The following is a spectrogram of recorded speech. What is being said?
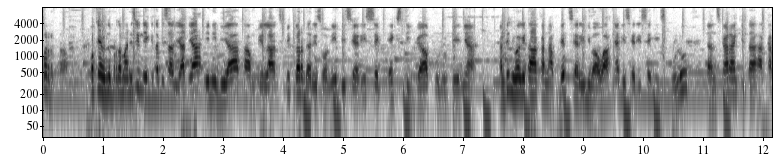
pertama. Oke, untuk pertama di sini kita bisa lihat ya, ini dia tampilan speaker dari Sony di seri SEC X30D-nya. Nanti juga kita akan update seri di bawahnya di seri SEC X10 dan sekarang kita akan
